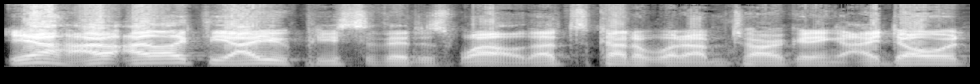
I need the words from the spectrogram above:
Yeah, I, I like the Aiyuk piece of it as well. That's kind of what I'm targeting. I don't,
